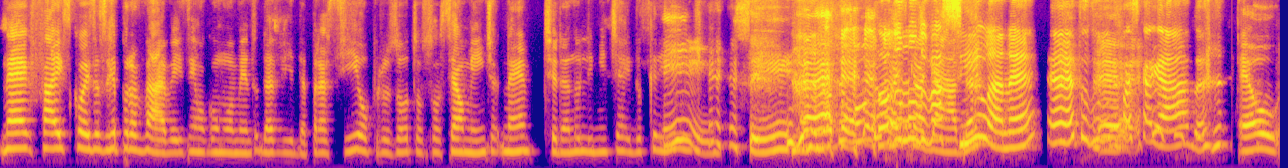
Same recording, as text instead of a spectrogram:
né, faz coisas reprováveis em algum momento da vida, para si ou para os outros, socialmente, né? Tirando o limite aí do crime. Sim, sim. É, todo mundo, todo mundo vacila, né? É, todo mundo é. faz cagada. É o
